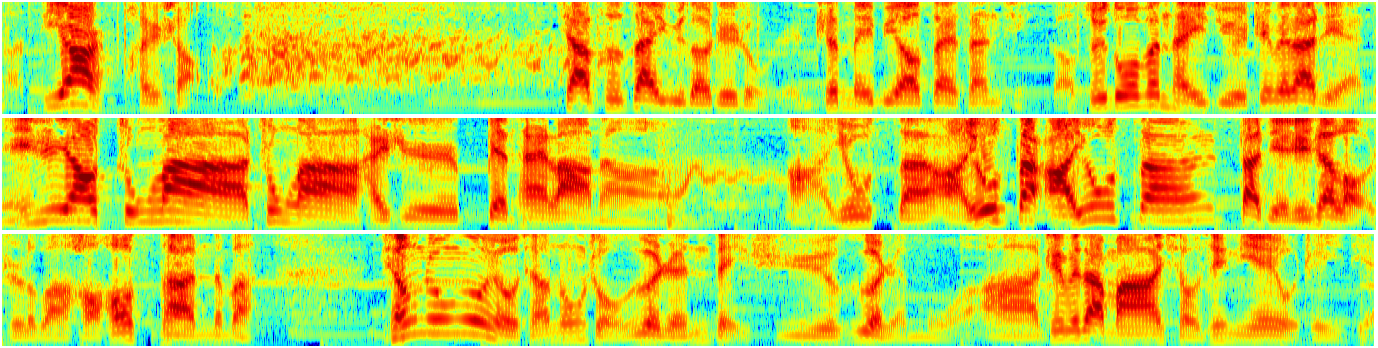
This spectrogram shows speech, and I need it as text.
了，第二喷少了。下次再遇到这种人，真没必要再三警告，最多问他一句：“这位大姐，您是要中辣、重辣还是变态辣呢？”啊，优斯丹啊，优斯丹啊，优斯丹，大姐这下老实了吧？好好斯丹的吧。强中更有强中手，恶人得需恶人磨啊！这位大妈，小心你也有这一天。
